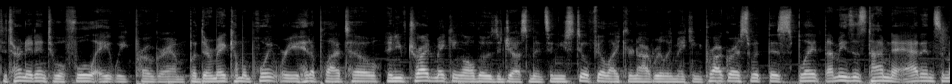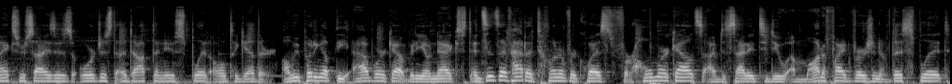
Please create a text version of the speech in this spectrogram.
to turn it into a full 8 week program, but there may come a point where you hit a plateau and you've tried making all those adjustments and you still feel like you're not really making progress with this split. That means it's time to add in some exercises or just adopt a new split altogether. I'll be putting up the ab workout video next, and since I've had a ton of requests for home workouts, I've decided to do a modified version of this split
